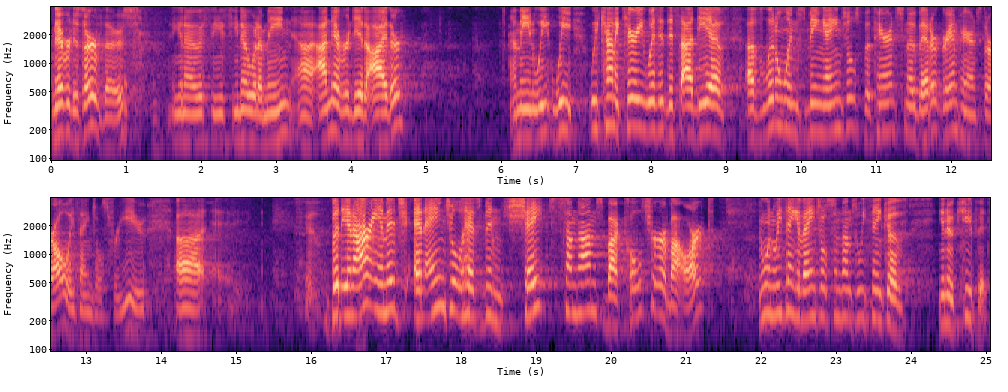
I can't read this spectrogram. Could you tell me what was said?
never deserved those. You know, if, if you know what I mean. Uh, I never did either. I mean, we, we, we kind of carry with it this idea of, of little ones being angels, but parents know better. Grandparents, they're always angels for you. Uh, but in our image, an angel has been shaped sometimes by culture or by art. And when we think of angels, sometimes we think of, you know, Cupid,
